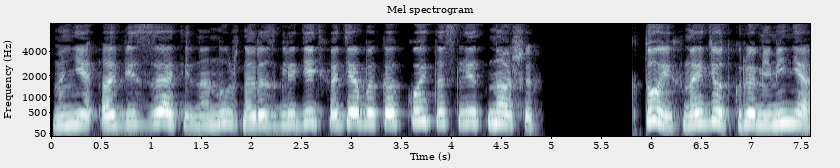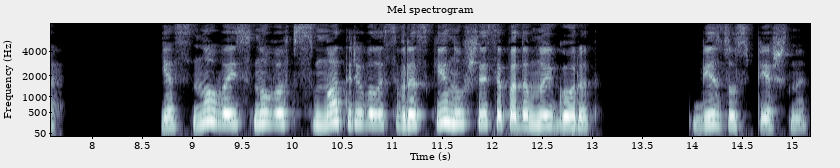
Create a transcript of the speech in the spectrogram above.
Мне обязательно нужно разглядеть хотя бы какой-то след наших. Кто их найдет, кроме меня? Я снова и снова всматривалась в раскинувшийся подо мной город. Безуспешно.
